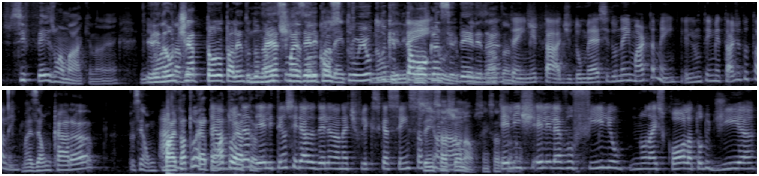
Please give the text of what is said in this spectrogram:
se fez uma máquina, né? Então, ele não através- tinha todo o talento do Não Messi, mas ele construiu tudo Não que tem. está ao Ele alcance dele, né? Não tem metade do Messi e do Neymar também. Ele não tem metade do talento. Mas é um cara, assim, é um A baita atleta, é é um a vida atleta. dele. Tem o seriado dele na Netflix que é sensacional. Sensacional, sensacional. Ele, ele leva o filho no- na escola todo dia,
